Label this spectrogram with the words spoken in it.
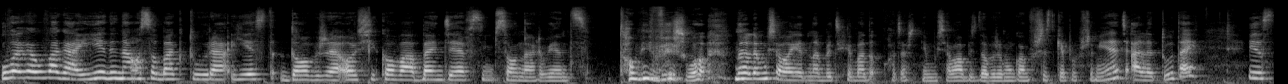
Uwaga, uwaga, jedyna osoba, która jest dobrze Olsikowa będzie w Simpsonach, więc to mi wyszło. No ale musiała jedna być chyba, do... chociaż nie musiała być dobrze, mogłam wszystkie poprzemieniać, ale tutaj jest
